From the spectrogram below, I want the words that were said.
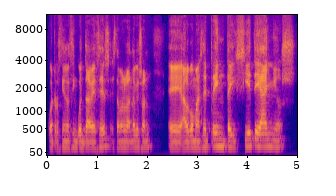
450 veces, estamos hablando que son algo más de 37 años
